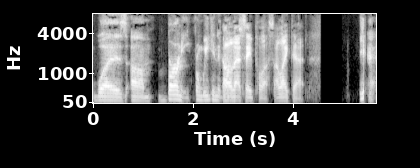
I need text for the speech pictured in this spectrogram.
was um Bernie from Weekend at Bernie's. Oh, that's a plus. I like that. Yeah.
